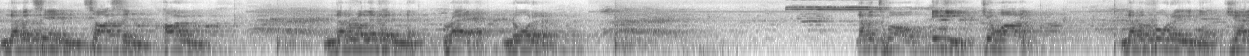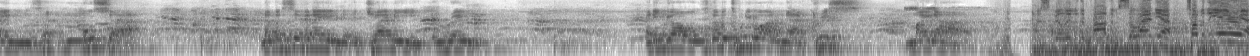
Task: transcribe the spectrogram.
Number 10, Tyson Holmes. Number 11, Brad Norton. Number 12, Iggy Jawadi. Number 14, James Musa. Number 17, Jamie Reed. And in goals, number 21, Chris Maynard. Spill into the path of Solagna, top of the area,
